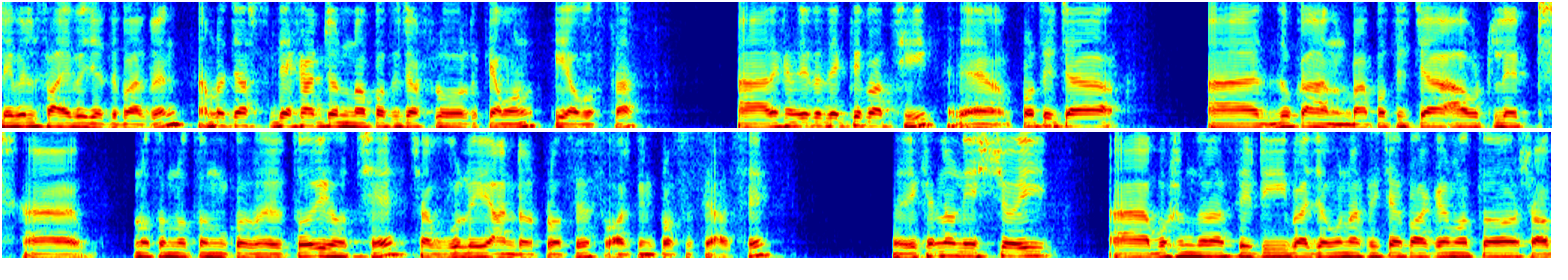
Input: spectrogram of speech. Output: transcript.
লেভেল ফাইভে যেতে পারবেন। আমরা জাস্ট দেখার জন্য প্রতিটা ফ্লোর কেমন, কি অবস্থা। আর এখানে যেটা দেখতে পাচ্ছি প্রতিটা দোকান বা প্রতিটা আউটলেট নতুন নতুন তৈরি হচ্ছে। সবগুলোই আন্ডার প্রসেস ওয়ার্কিং প্রসেসে আছে। এখানেও নিশ্চয়ই বসুন্ধরা সিটি বা যমুনা ফিচার পার্কের মতো সব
